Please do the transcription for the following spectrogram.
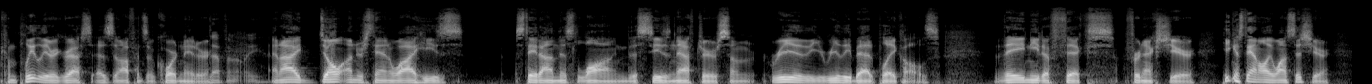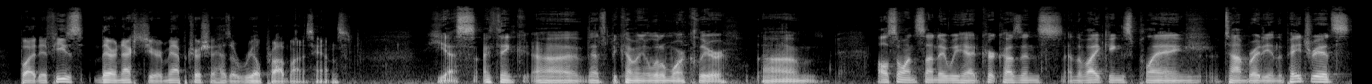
completely regressed as an offensive coordinator. Definitely. And I don't understand why he's stayed on this long this season after some really, really bad play calls. They need a fix for next year. He can stay on all he wants this year, but if he's there next year, Matt Patricia has a real problem on his hands. Yes, I think uh, that's becoming a little more clear. Um, also on Sunday, we had Kirk Cousins and the Vikings playing Tom Brady and the Patriots,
